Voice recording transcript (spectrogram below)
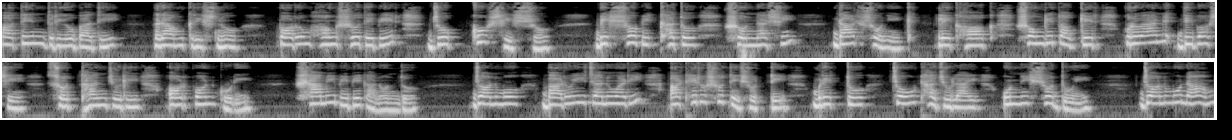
অতীন্দ্রিয়বাদী রামকৃষ্ণ পরমহংসদেবের যোগ্য শিষ্য, বিশ্ববিখ্যাত সন্ন্যাসী, দার্শনিক, লেখক, সঙ্গীতজ্ঞের প্রয়াণ দিবসে শ্রদ্ধাঞ্জলি অর্পণ করি। স্বামী বিবেকানন্দ। জন্ম বারোই জানুয়ারি আঠেরোশো তেষট্টি, মৃত্যু চৌঠা জুলাই উনিশশো দুই। জন্ম নাম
